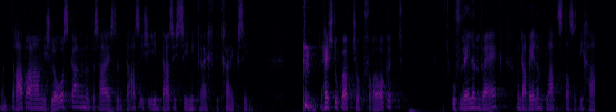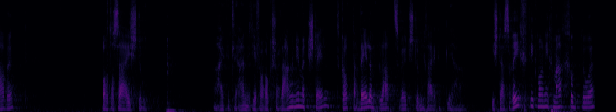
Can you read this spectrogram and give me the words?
Und der Abraham ist losgegangen und das heißt, und das ist ihm, das ist seine Gerechtigkeit gewesen. Hast du Gott schon gefragt, auf welchem Weg und an welchem Platz, dass er dich haben Oder sagst du, eigentlich habe ich die Frage schon lange nicht mehr gestellt. Gott, an welchem Platz willst du mich eigentlich haben? Ist das richtig, was ich mache und tue?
